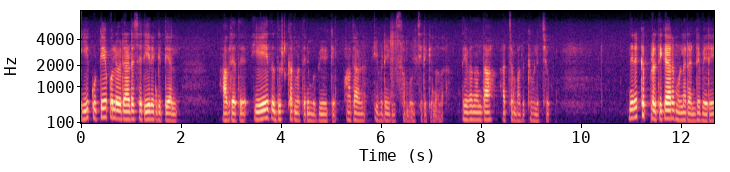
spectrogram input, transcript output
ഈ കുട്ടിയെപ്പോലെ ഒരാളുടെ ശരീരം കിട്ടിയാൽ അവരത് ഏത് ദുഷ്കർമ്മത്തിനും ഉപയോഗിക്കും. അതാണ് ഇവിടെയും സംഭവിച്ചിരിക്കുന്നത്. ദേവനന്ദ അച്ഛൻ പതുക്കെ വിളിച്ചു. നിനക്ക് പ്രതികാരമുള്ള രണ്ടുപേരെ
